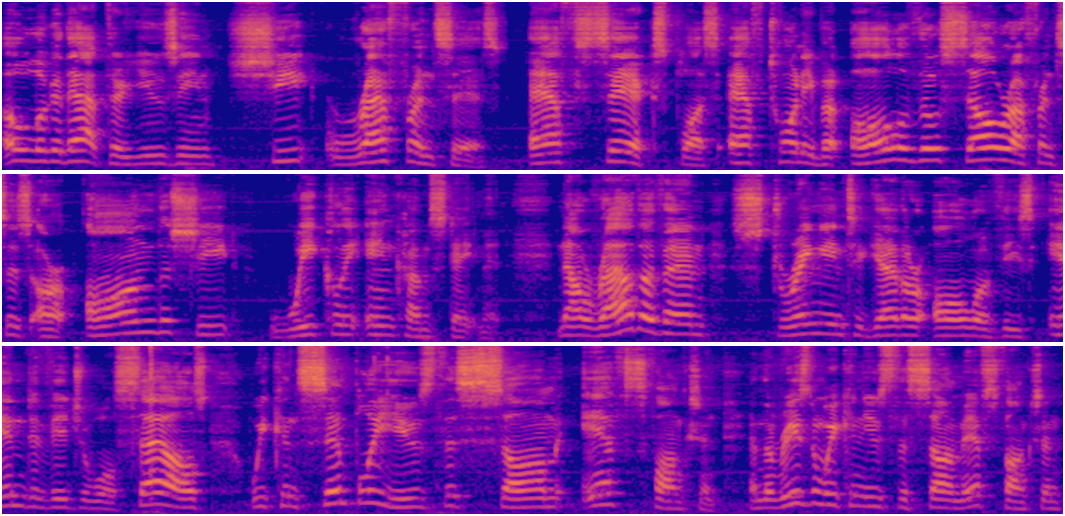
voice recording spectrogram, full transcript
Oh, look at that. They're using sheet references, F6 plus F20. But all of those cell references are on the sheet weekly income statement. Now, rather than stringing together all of these individual cells, we can simply use the sum ifs function. And the reason we can use the sum ifs function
